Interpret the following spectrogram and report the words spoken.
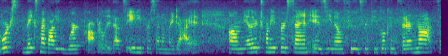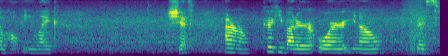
works makes my body work properly. That's 80% of my diet. Um, the other 20% is, you know, foods that people consider not so healthy, like, shit, I don't know, cookie butter or, you know, this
